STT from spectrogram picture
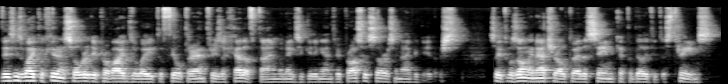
This is why Coherence already provides a way to filter entries ahead of time when executing entry processors and aggregators so it was only natural to add the same capability to streams,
